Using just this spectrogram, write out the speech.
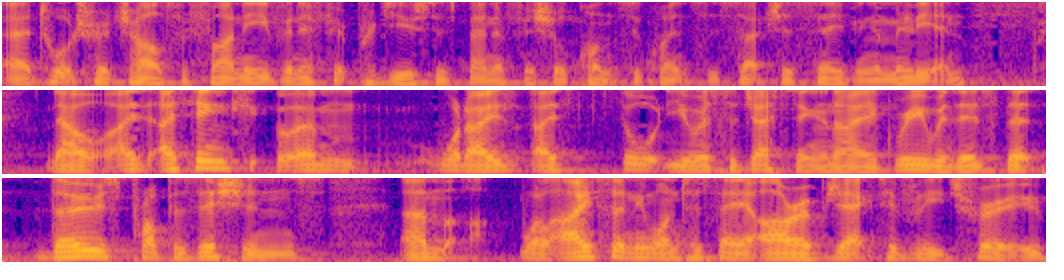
uh, torture a child for fun even if it produces beneficial consequences such as saving a million. Now, I, I think um, what I, I thought you were suggesting, and I agree with, is that those propositions, um, well, I certainly want to say are objectively true.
